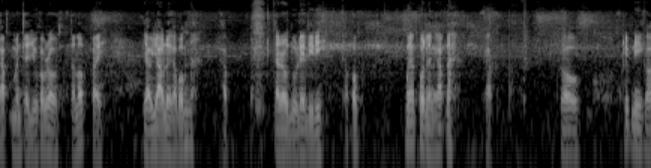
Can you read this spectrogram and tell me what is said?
ครับมันจะอยู่กับเราตลอดไปยาวๆเลยครับผมนะครับแต่เราดูแลดีๆครับผม มื่อคนนะครับนะครับก็คลิปนี้ก็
